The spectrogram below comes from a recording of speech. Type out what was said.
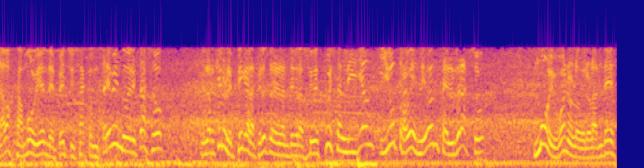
la baja muy bien de pecho y saca un tremendo derechazo. El arquero le pega la pelota en el antebrazo y después al Lillán y otra vez levanta el brazo. Muy bueno lo del holandés.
